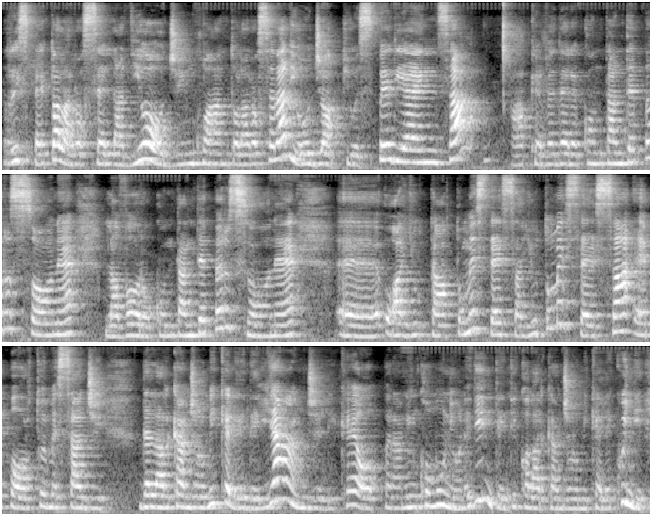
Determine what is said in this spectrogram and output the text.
rispetto alla Rossella di oggi, in quanto la Rossella di oggi ha più esperienza, ha a che vedere con tante persone, lavoro con tante persone, eh, ho aiutato me stessa, aiuto me stessa e porto i messaggi dell'Arcangelo Michele e degli angeli che operano in comunione di intenti con l'Arcangelo Michele. Quindi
